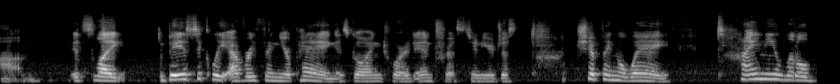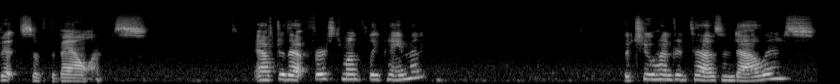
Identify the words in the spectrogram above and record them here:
Um, it's like basically everything you're paying is going toward interest and you're just chipping away tiny little bits of the balance. After that first monthly payment, the $200,000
